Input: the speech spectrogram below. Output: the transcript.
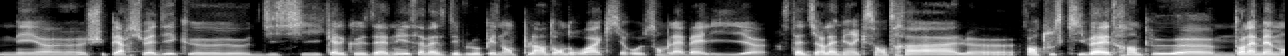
mais euh, je suis persuadée que d'ici quelques années, ça va se développer dans plein d'endroits qui ressemblent à Bali, euh, c'est-à-dire l'Amérique centrale, euh, enfin tout ce qui va être un peu dans, la même,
